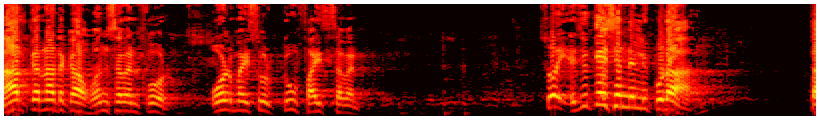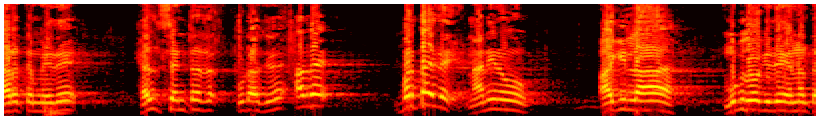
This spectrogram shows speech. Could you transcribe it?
North Karnataka one seven four, old Mysuru two five seven. So ಎಜುಕೇಷನ್ನಲ್ಲಿ ಕೂಡ ತಾರತಮ್ಯ ಇದೆ ಹೆಲ್ತ್ ಸೆಂಟರ್ ಕೂಡ ಇದೆ, ಆದರೆ ಬರ್ತಾ ಇದೆ. ನಾನೇನು ಆಗಿಲ್ಲ, ಮುಗಿದೋಗಿದೆ ಅನ್ನೋಂಥ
